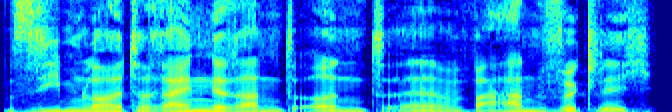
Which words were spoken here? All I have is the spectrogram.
sieben Leute reingerannt und äh, waren wirklich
